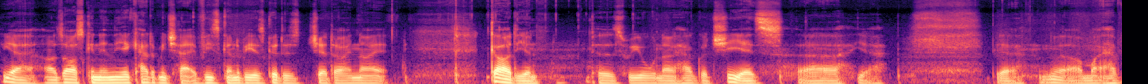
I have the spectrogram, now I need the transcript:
Yeah, I was asking in the Academy chat if he's going to be as good as Jedi Knight Guardian, because we all know how good she is. Uh, yeah, yeah. I might have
